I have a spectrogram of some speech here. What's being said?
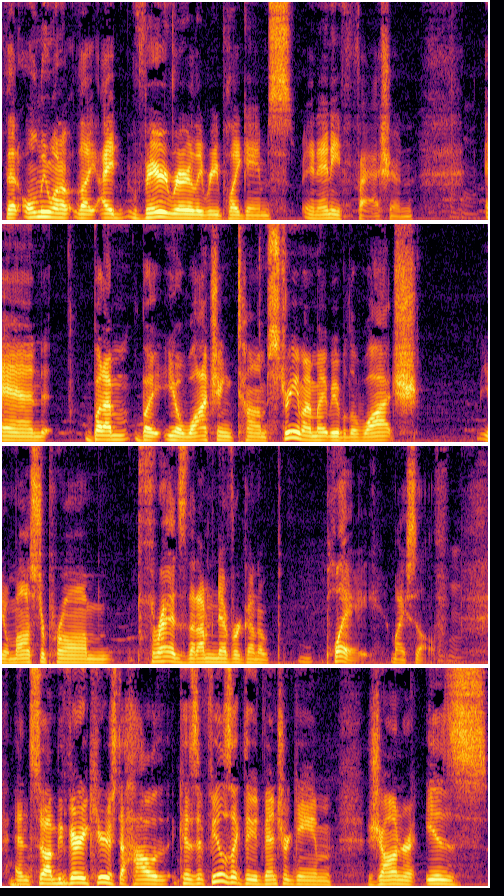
that only want to like I very rarely replay games in any fashion, and but I'm but you know watching Tom stream I might be able to watch you know Monster Prom threads that I'm never gonna play myself. Mm-hmm. And so I'd be very curious to how because it feels like the adventure game genre is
